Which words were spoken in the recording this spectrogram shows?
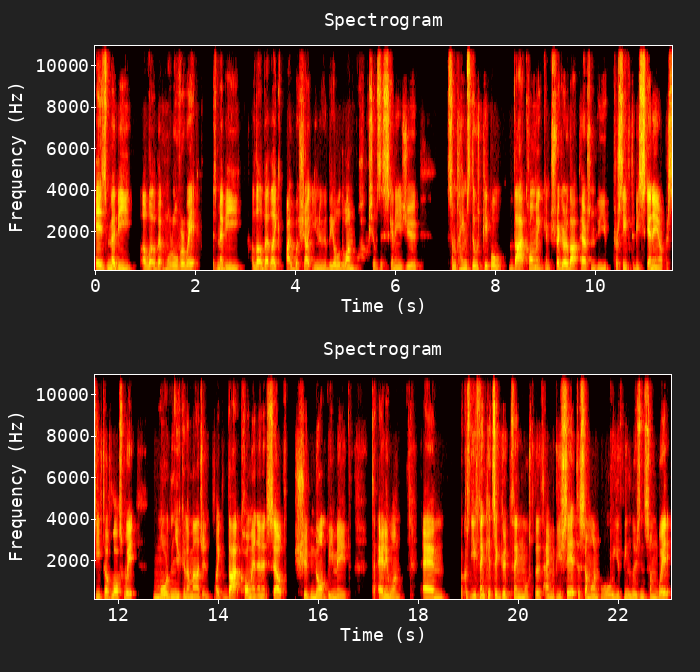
is maybe a little bit more overweight, is maybe a little bit like, "I wish I, you know, the old one, oh, I wish I was as skinny as you." Sometimes those people, that comment can trigger that person who you perceive to be skinny or perceive to have lost weight more than you can imagine. Like that comment in itself should not be made to anyone. Um, because you think it's a good thing most of the time. If you say it to someone, oh, you've been losing some weight,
